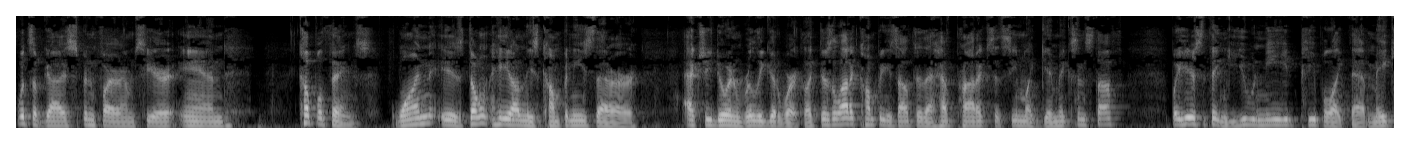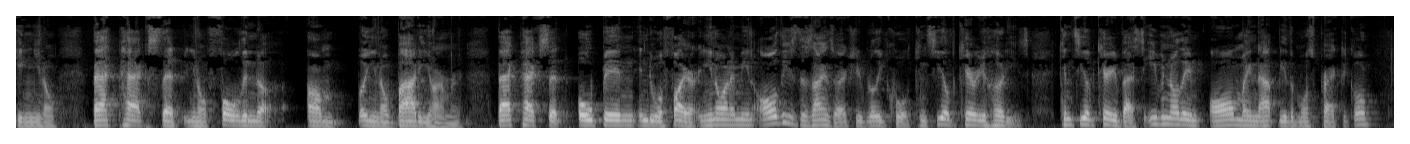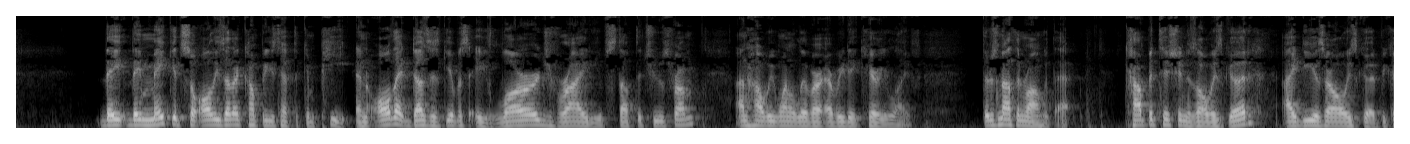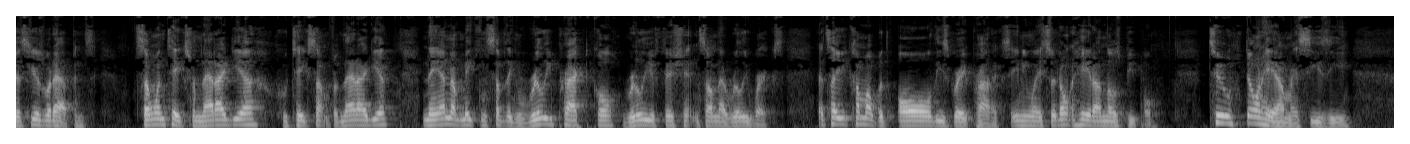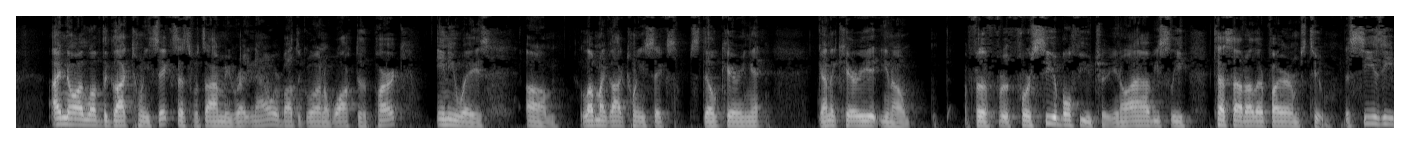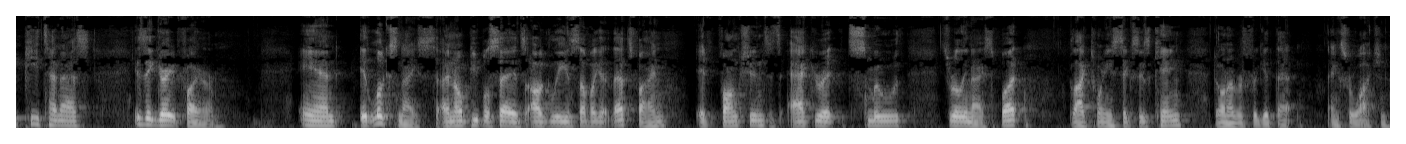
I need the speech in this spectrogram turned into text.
What's up guys, Spin Firearms here, and a couple things. One is don't hate on these companies that are actually doing really good work. Like there's a lot of companies out there that have products that seem like gimmicks and stuff. But here's the thing, you need people like that making, you know, backpacks that, you know, fold into, um, you know, body armor. Backpacks that open into a fire. And you know what I mean? All these designs are actually really cool. Concealed carry hoodies, concealed carry vests. Even though they all might not be the most practical, they they make it so all these other companies have to compete. And all that does is give us a large variety of stuff to choose from on how we want to live our everyday carry life. There's nothing wrong with that. Competition is always good. Ideas are always good because here's what happens. Someone takes from that idea, who takes something from that idea, and they end up making something really practical, really efficient, and something that really works. That's how you come up with all these great products. Anyway, so don't hate on those people. Two, don't hate on my CZ. I know I love the Glock 26. That's what's on me right now. We're about to go on a walk to the park. Anyways, um, love my Glock 26. Still carrying it. Gonna carry it, you know, for the foreseeable future. You know, I obviously test out other firearms too. The CZ P10S is a great firearm. And it looks nice. I know people say it's ugly and stuff like that. That's fine. It functions. It's accurate. It's smooth. It's really nice. But Glock 26 is king. Don't ever forget that. Thanks for watching.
